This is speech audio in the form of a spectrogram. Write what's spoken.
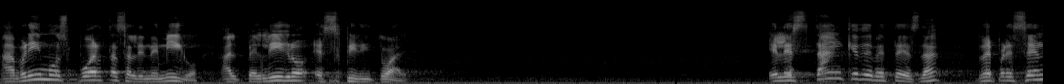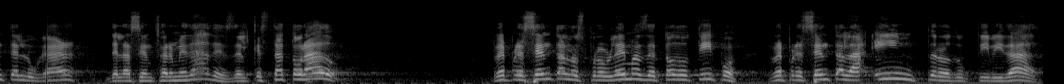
abrimos puertas al enemigo, al peligro espiritual. El estanque de Bethesda representa el lugar de las enfermedades, del que está atorado. Representa los problemas de todo tipo, representa la improductividad.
